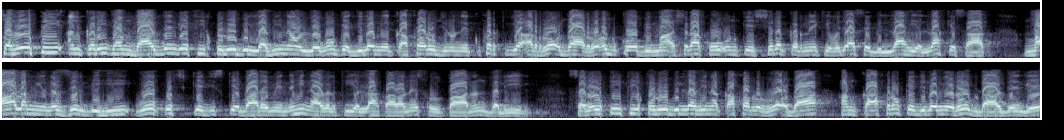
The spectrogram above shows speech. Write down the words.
سلوتی ان قریب ہم ڈال دیں گے فی قلوب الذین ان لوگوں کے دلوں میں کفر جنہوں نے کفر کیا، الرعب، رعب کو، بما اشرا کو، ان کے شرک کرنے کی وجہ سے باللہ اللہ کے ساتھ مالم ينزل بھی وہ کچھ کے جس کے بارے میں نہیں نازل کی، اللہ تعالیٰ نے سلطان دلیل۔ سلوقی فی قلوب الذین کفر الرعب، ہم کافروں کے دلوں میں روب ڈال دیں گے۔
